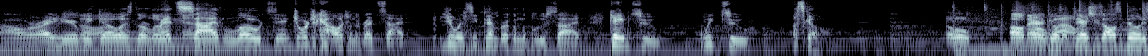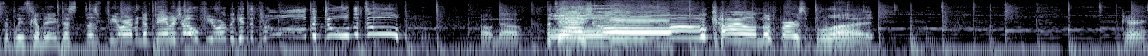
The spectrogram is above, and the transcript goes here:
All right, here we go as the red in. side loads in. Georgia College on the red side. UNC Pembroke on the blue side. Game two, week two. Let's go. Oh. Oh, there Oh, it goes wow. up there. She's all his abilities. The bleed's coming in. Does does Fiora have enough damage? Oh, Fiora to get the oh the duel, the duel. Oh no. The dash. Oh, Kyle on the first blood. Okay,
